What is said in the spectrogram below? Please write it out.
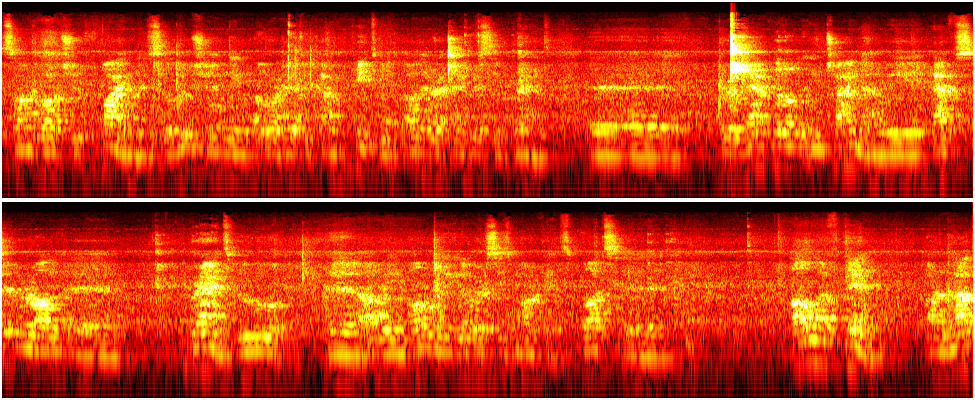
Sunward should find a solution in order to compete with other aggressive brands. Uh, for example, in China, we have several uh, brands who uh, are involved in overseas markets, but uh, all of them are not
